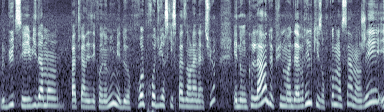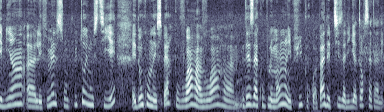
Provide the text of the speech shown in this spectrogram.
Le but, c'est évidemment pas de faire des économies, mais de reproduire ce qui se passe dans la nature. Et donc là, depuis le mois d'avril qu'ils ont recommencé à manger, eh bien, euh, les femelles sont plutôt émoustillées. Et donc, on espère pouvoir avoir euh, des accouplements et puis, pourquoi pas, des petits alligators cette année.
